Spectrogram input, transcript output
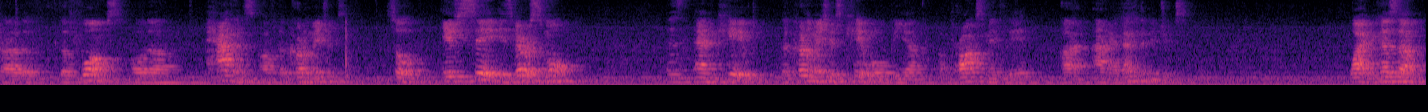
the, uh, the, the forms or the patterns of the kernel matrix. So if C is very small, and K, the kernel matrix K will be uh, approximately uh, an identity matrix. Why? Because uh,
